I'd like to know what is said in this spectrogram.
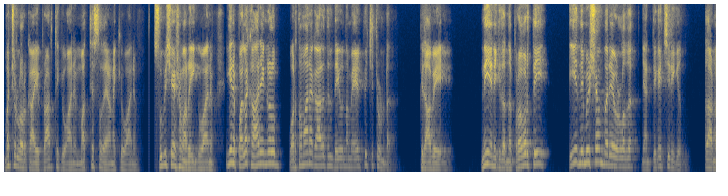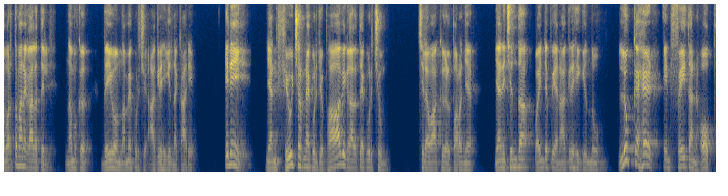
മറ്റുള്ളവർക്കായി പ്രാർത്ഥിക്കുവാനും മധ്യസ്ഥത അണയ്ക്കുവാനും സുവിശേഷം അറിയിക്കുവാനും ഇങ്ങനെ പല കാര്യങ്ങളും വർത്തമാന കാലത്തിൽ ദൈവം നമ്മെ ഏൽപ്പിച്ചിട്ടുണ്ട്. പിതാവേ നീ എനിക്ക് തന്ന പ്രവൃത്തി ഈ നിമിഷം വരെ ഉള്ളത് ഞാൻ തികച്ചിരിക്കുന്നു. അതാണ് വർത്തമാന കാലത്തിൽ നമുക്ക് ദൈവം നമ്മെക്കുറിച്ച് ആഗ്രഹിക്കുന്ന കാര്യം. ഇനി ഞാൻ ഫ്യൂച്ചറിനെ കുറിച്ച് ഭാവി കാലത്തെക്കുറിച്ചും ചില വാക്കുകൾ പറഞ്ഞ് ഞാൻ ഈ ചിന്ത വൈൻഡപ്പ് ചെയ്യാൻ ആഗ്രഹിക്കുന്നു. Look ahead in faith and hope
